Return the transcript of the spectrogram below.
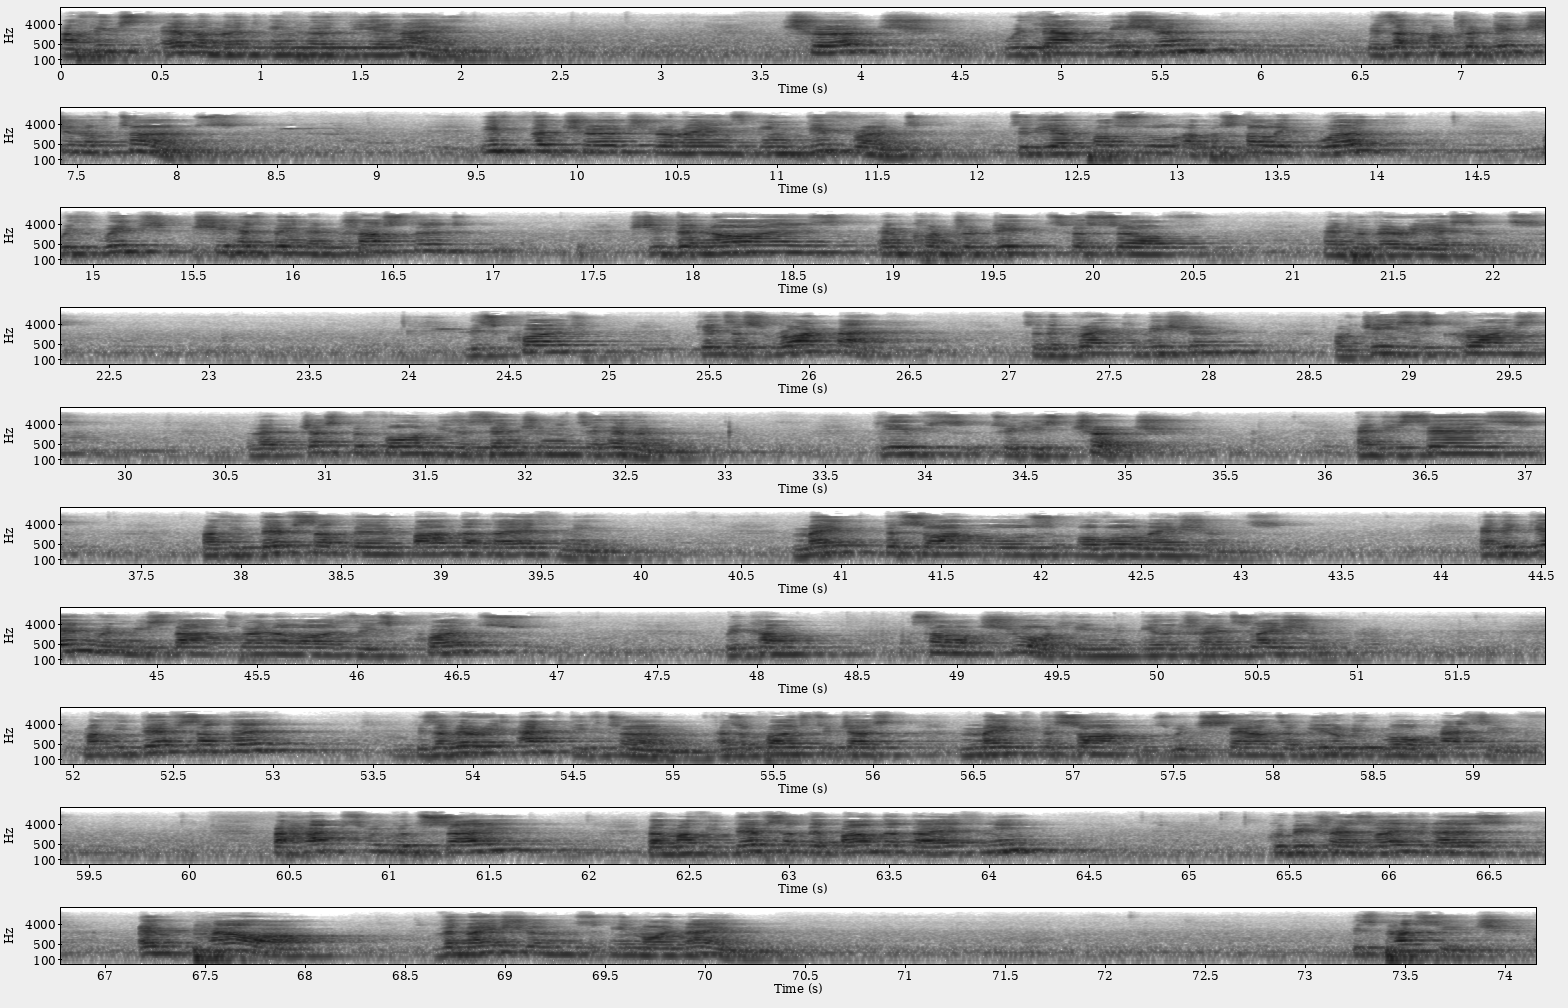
a fixed element in her DNA. Church without mission is a contradiction of terms. If the church remains indifferent to the apostle apostolic work with which she has been entrusted, she denies and contradicts herself and her very essence. This quote gets us right back to the Great Commission of Jesus Christ that just before his ascension into heaven gives to his church. And he says, Μαθητεύσατε πάντα τα έθνη. Make disciples of all nations. And again, when we start to analyze these quotes, we come somewhat short in, in the translation. Μαθητεύσατε is a very active term, as opposed to just make disciples, which sounds a little bit more passive. Perhaps we could say that μαθητεύσατε πάντα τα έθνη could be translated as empower the nations in my name. This passage,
